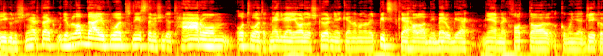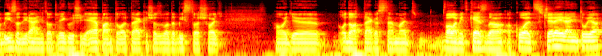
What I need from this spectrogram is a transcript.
végül is nyertek. Ugye labdájuk volt, néztem is, hogy ott három, ott voltak 40 yardos környéken, de mondom, egy picit kell haladni, berúgják, nyernek hattal, akkor mondja Jacob Izon irányított, végül is ugye elpantolták, és az volt a biztos, hogy hogy ö, odaadták, aztán majd valamit kezd a, a Colts csereirányítója.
